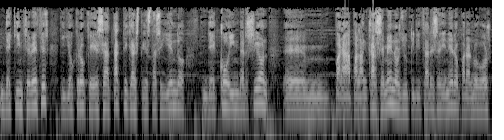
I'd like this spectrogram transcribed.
de 15 veces, y yo creo que esa táctica que está siguiendo de coinversión para apalancarse menos y utilizar ese dinero para nuevos,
